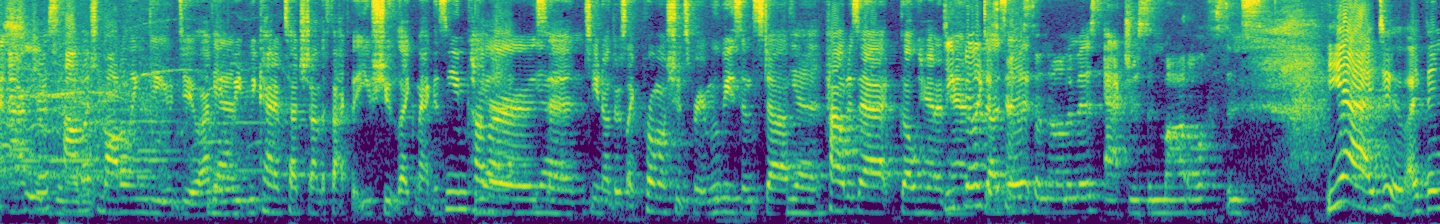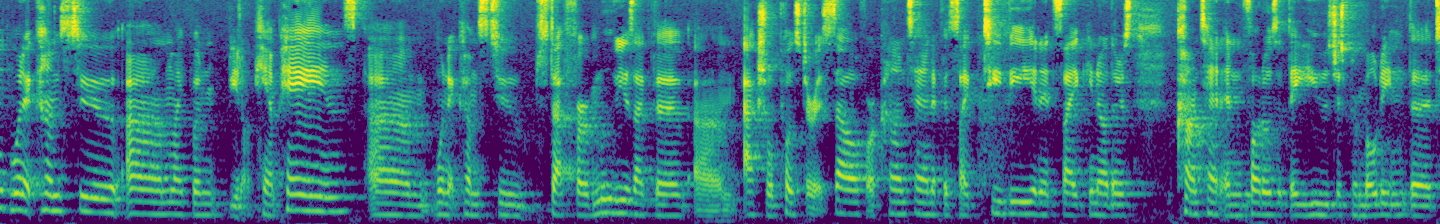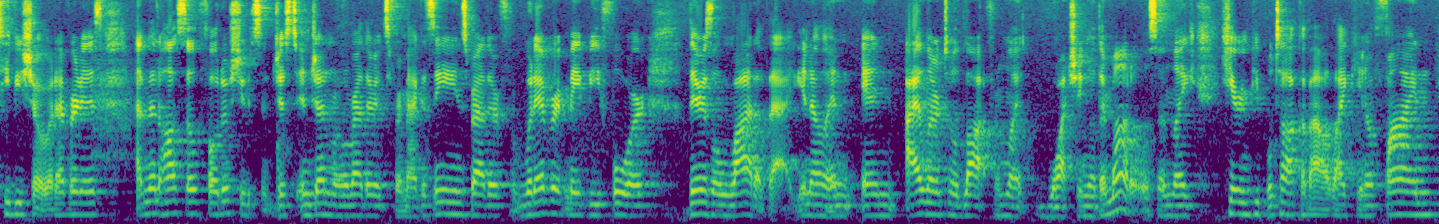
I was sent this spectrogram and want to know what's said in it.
An actress, how much modeling do you do? I mean, Yeah. we, we kind of touched on the fact that you shoot like magazine covers yeah. and, you know, there's like promo shoots for your movies and stuff. Yeah. How does that go hand in hand? Do you hand? feel like does it's kind it? of synonymous, actress and model, since Yeah, I do. I think when it comes to um, like when you know campaigns, um, when it comes to stuff for movies, like the um, actual poster itself or content, if it's like TV and it's like you know there's content and photos that they use just promoting the TV show, whatever it is, and then also photo shoots just in general, whether it's for magazines, rather for whatever it may be for. There's a lot of that, you know, and and I learned a lot from like watching other models and like hearing people talk about like you know find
